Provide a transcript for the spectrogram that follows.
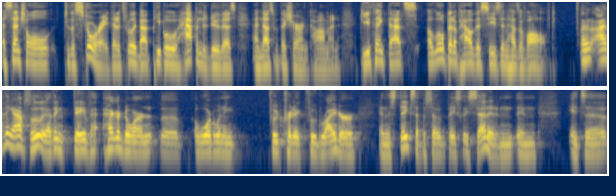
essential to the story that it's really about people who happen to do this and that's what they share in common. Do you think that's a little bit of how this season has evolved? And I think absolutely. I think Dave Hagedorn, the award-winning food critic, food writer, in the steaks episode, basically said it, and, and it's a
